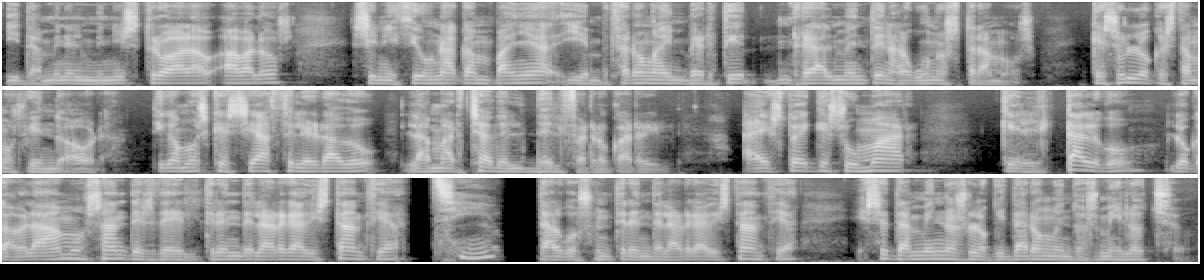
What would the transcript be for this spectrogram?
y también el ministro Ábalos se inició una campaña y empezaron a invertir realmente en algunos tramos, que eso es lo que estamos viendo ahora. Digamos que se ha acelerado la marcha del, ferrocarril. A esto hay que sumar que el Talgo, lo que hablábamos antes del tren de larga distancia, sí. Talgo es un tren de larga distancia, ese también nos lo quitaron en 2008,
